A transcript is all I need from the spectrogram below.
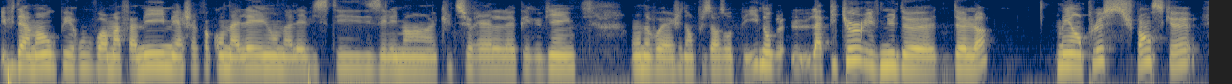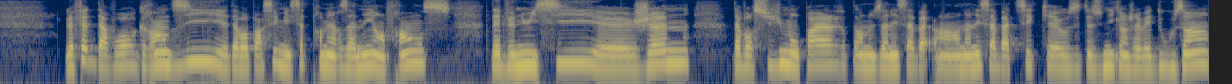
évidemment, au Pérou voir ma famille, mais à chaque fois qu'on allait, on allait visiter des éléments culturels péruviens. On a voyagé dans plusieurs autres pays. Donc, la piqûre est venue de là. Mais en plus, je pense que le fait d'avoir grandi, d'avoir passé mes sept premières années en France, d'être venu ici euh, jeune, d'avoir suivi mon père dans nos années en année sabbatique aux États-Unis quand j'avais 12 ans,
